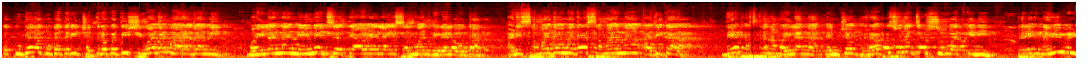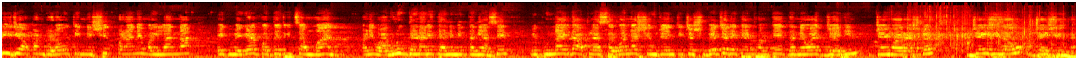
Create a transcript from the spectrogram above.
तर कुठे ना कुठेतरी छत्रपती शिवाजी महाराजांनी महिलांना नेहमीच त्यावेळेलाही सन्मान दिलेला होता. आणि समाजामध्ये समान अधिकार देत असताना महिलांना त्यांच्या घरापासूनच जर सुरुवात केली तर एक नवी पिढी जी आपण घडवू ती निश्चितपणाने महिलांना एक वेगळ्या पद्धतीचा मान आणि वागणूक देणारी त्यानिमित्ताने असेल. मी पुन्हा एकदा आपल्या सर्वांना शिवजयंतीच्या शुभेच्छा देते थांबते. धन्यवाद. जय हिंद. जय महाराष्ट्र. जय जिजाऊ. जय शिवराय.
